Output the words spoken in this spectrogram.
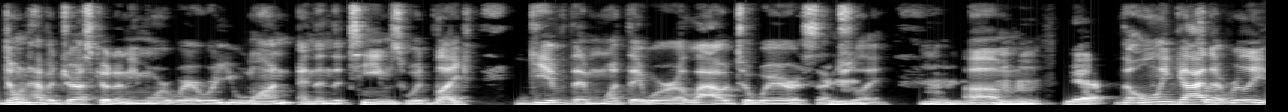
don't have a dress code anymore. Wear what you want, and then the teams would like give them what they were allowed to wear essentially. Mm-hmm. Um, Yeah. the only guy that really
